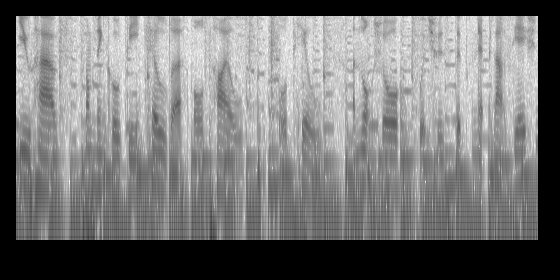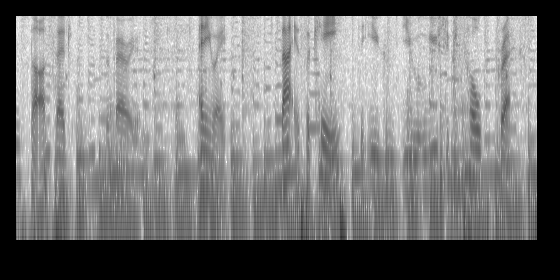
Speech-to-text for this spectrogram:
you have something called the tilde, or tiled, or tilde. I'm not sure which was the pronunciation, but I've said the variance. Anyway, that is the key that you can you will usually be told to press.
